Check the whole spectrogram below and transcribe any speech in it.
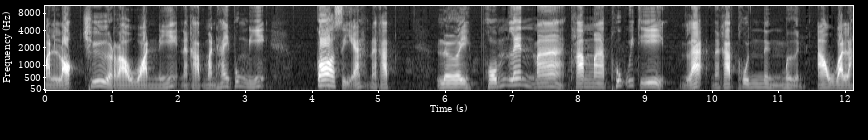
มันล็อกชื่อเราวันนี้นะครับ มันให้พรุ่งนี้ก็เสียนะครับ เลยผมเล่นมาทำมาทุกวิธี และนะครับทุน 10,000 เอาวันละ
